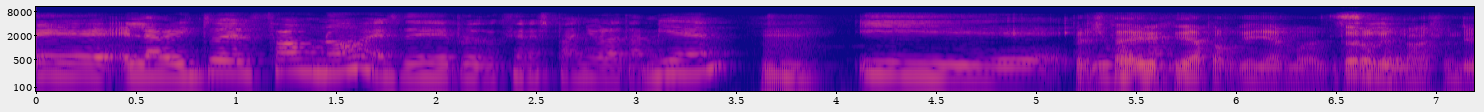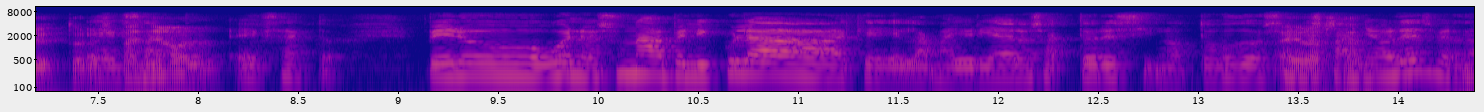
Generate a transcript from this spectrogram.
Eh, el laberinto del fauno es de producción española también. Mm. Y, Pero y está bueno, dirigida por Guillermo del Toro, sí, que no es un director español. Exacto, exacto. Pero bueno, es una película que la mayoría de los actores, si no todos, son españoles, ¿verdad?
